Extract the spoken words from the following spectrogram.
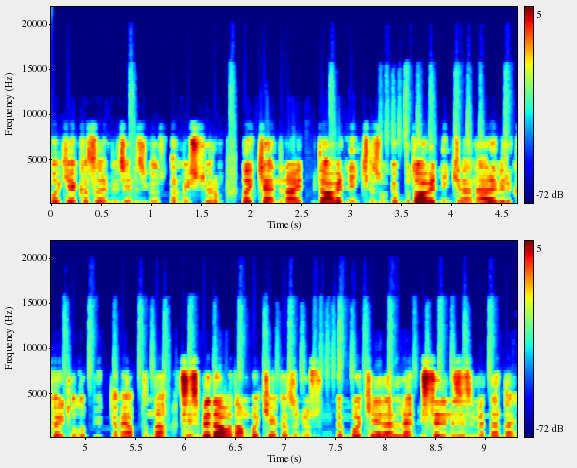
bakiye kazanabileceğinizi göstermek istiyorum. Burada kendine ait bir davet linkiniz oluyor. Bu davet linkinden her biri kayıt olup yükleme yaptığında siz bedavadan bakiye kazanıyorsunuz. Ve bu bakiyelerle istediğiniz hizmetlerden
